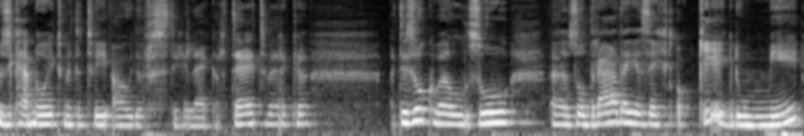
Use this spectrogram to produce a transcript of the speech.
Dus ik ga nooit met de twee ouders tegelijkertijd werken. Het is ook wel zo, uh, zodra dat je zegt, oké, ik doe mee,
